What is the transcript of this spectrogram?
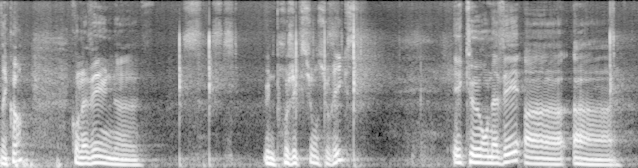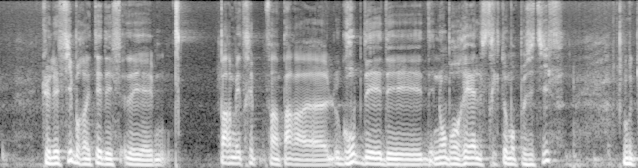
D'accord? Qu'on avait une une projection sur X et qu'on avait un, que les fibres étaient des, par euh, le groupe des, des, nombres réels strictement positifs. Donc,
